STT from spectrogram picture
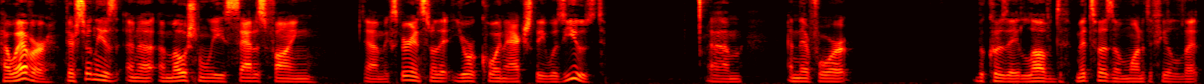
However, there certainly is an uh, emotionally satisfying um, experience to know that your coin actually was used. Um, and therefore, because they loved mitzvahs and wanted to feel that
